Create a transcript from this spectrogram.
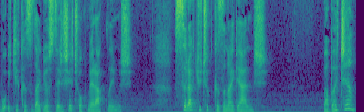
Bu iki kızı da gösterişe çok meraklıymış. Sıra küçük kızına gelmiş. Babacığım,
